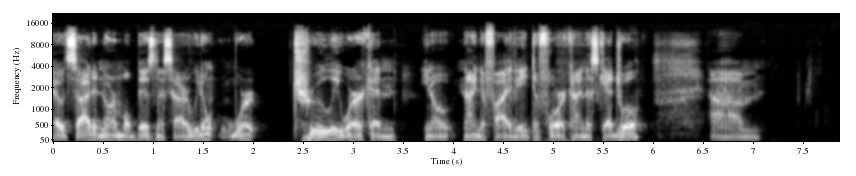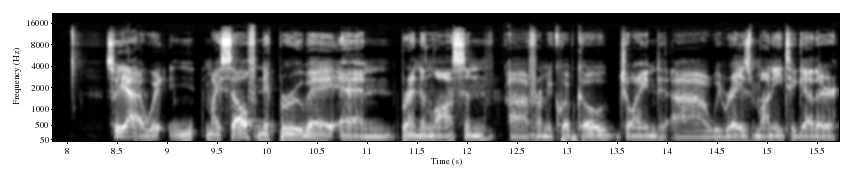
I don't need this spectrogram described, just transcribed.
outside of normal business hours. We don't work truly work and you know nine to five, eight to four kind of schedule. Um, so yeah, we, myself, Nick Berube, and Brendan Lawson uh, from Equipco joined. Uh, we raised money together,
